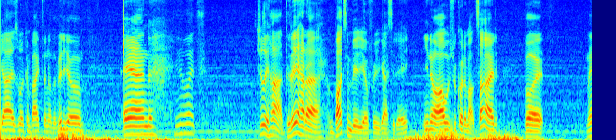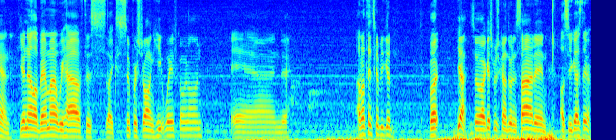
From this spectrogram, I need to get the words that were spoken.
guys. Welcome back to another video. And you know what? It's really hot. Today I had a unboxing video for you guys today. You know I always record them outside but man here in Alabama we have this like super strong heat wave going on and I don't think it's gonna be good. But yeah so I guess we're just gonna do it inside and I'll see you guys there.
